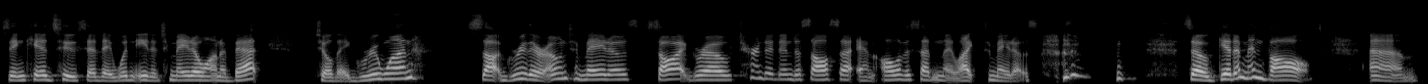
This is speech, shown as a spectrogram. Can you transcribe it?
seeing kids who said they wouldn't eat a tomato on a bet till they grew one saw, grew their own tomatoes, saw it grow, turned it into salsa, and all of a sudden they like tomatoes. so get them involved. Um,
